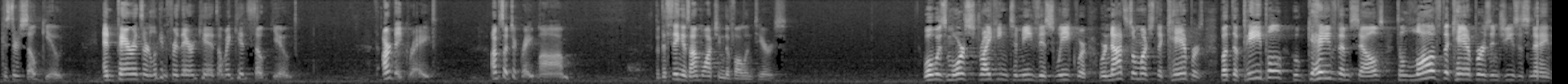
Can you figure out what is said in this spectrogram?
Because they're so cute. And parents are looking for their kids. Oh, my kid's so cute. Aren't they great? I'm such a great mom. But the thing is, I'm watching the volunteers. What was more striking to me this week were, were not so much the campers, but the people who gave themselves to love the campers in Jesus' name.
